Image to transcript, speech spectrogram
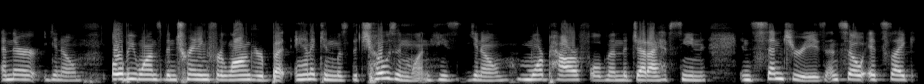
and they're, you know, Obi-Wan's been training for longer, but Anakin was the chosen one. He's, you know, more powerful than the Jedi have seen in centuries. And so it's like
